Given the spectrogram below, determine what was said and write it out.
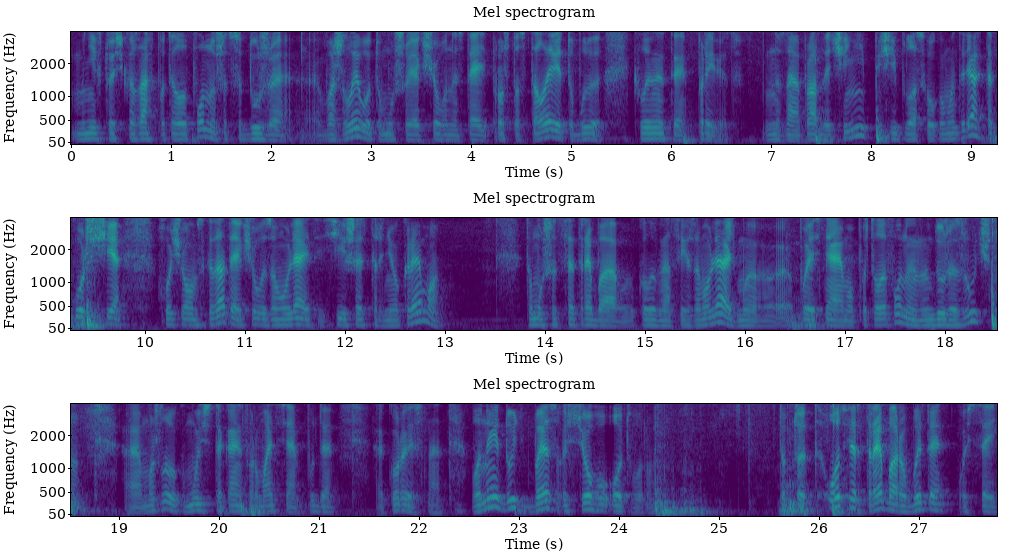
мені хтось казав по телефону, що це дуже е, важливо, тому що якщо вони стоять просто сталеві, то буде клинити привід. Не знаю, правда чи ні. Пишіть, будь ласка, у коментарях. Також ще хочу вам сказати, якщо ви замовляєте ці шестерні окремо, тому що це треба, коли в нас їх замовляють, ми е, поясняємо по телефону, не дуже зручно. Е, Можливо, комусь така інформація буде корисна. Вони йдуть без ось цього отвору. Тобто отвір треба робити ось цей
